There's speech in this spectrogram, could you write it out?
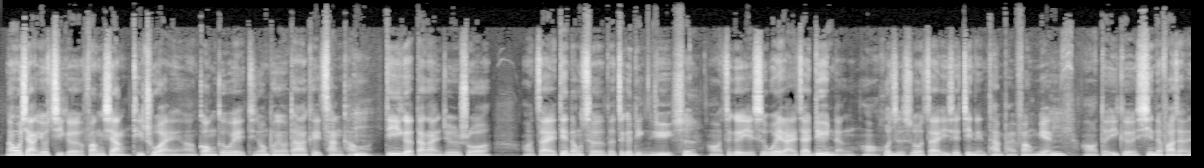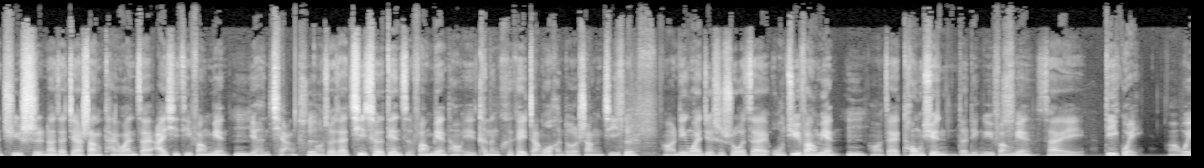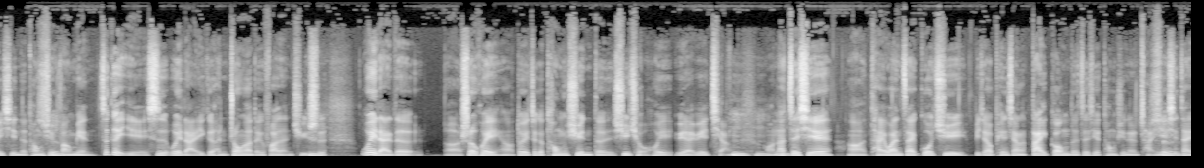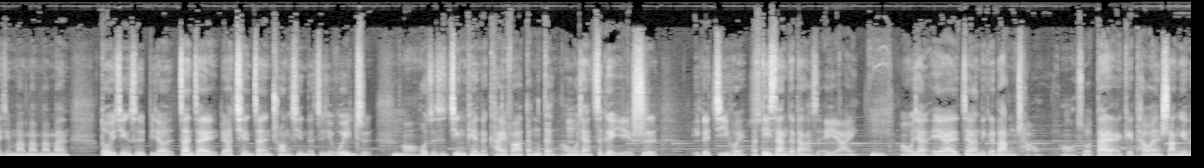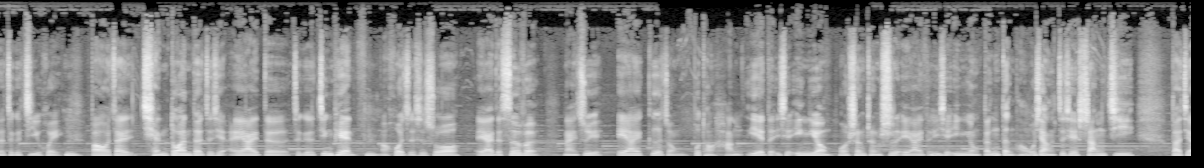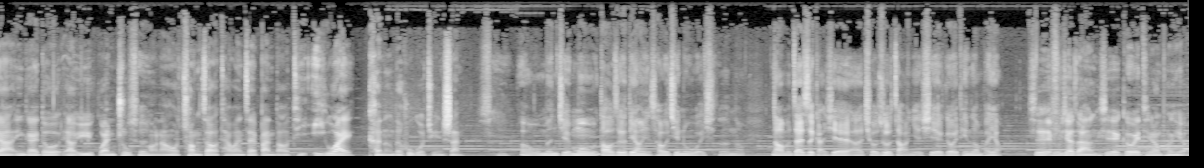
那我想有几个方向提出来啊，供各位听众朋友大家可以参考。第一个当然就是说。啊，在电动车的这个领域是啊，这个也是未来在绿能啊，或者说在一些近零碳排方面啊的一个新的发展的趋势。那再加上台湾在 ICT 方面也很强，是啊，所以在汽车电子方面哈，也可能可可以掌握很多的商机。是啊，另外就是说在五 G 方面，嗯，啊，在通讯的领域方面，在低轨啊卫星的通讯方面，这个也是未来一个很重要的一个发展趋势。未来的。呃，社会啊，对这个通讯的需求会越来越强。嗯嗯。哦，那这些啊，台湾在过去比较偏向代工的这些通讯的产业，现在已经慢慢慢慢都已经是比较站在比较前瞻创新的这些位置。嗯。啊，或者是晶片的开发等等哈，我想这个也是一个机会。那第三个当然是 AI。嗯。啊，我想 AI 这样的一个浪潮。哦，所带来给台湾商业的这个机会，嗯，包括在前端的这些 AI 的这个晶片，嗯。啊，或者是说 AI 的 server，乃至于 AI 各种不同行业的一些应用或生成式 AI 的一些应用等等哈，我想这些商机大家应该都要予以关注，是。啊，然后创造台湾在半导体以外可能的护国群山。是，呃，我们节目到这个地方也差不多进入尾声了，那那我们再次感谢呃邱处长，也谢谢各位听众朋友。谢谢副校长，谢谢各位听众朋友。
